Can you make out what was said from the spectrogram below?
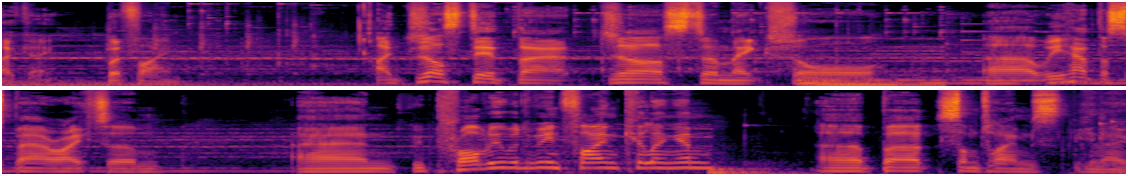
Okay, we're fine. I just did that just to make sure. Uh, we had the spare item, and we probably would have been fine killing him. Uh, but sometimes, you know,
